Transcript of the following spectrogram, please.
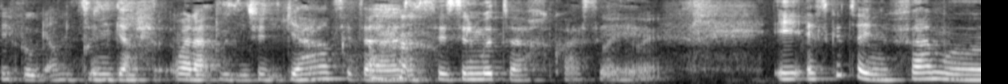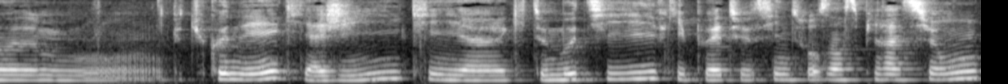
Il faut garder positif. voilà, si tu te gardes, c'est le moteur, quoi. Et est-ce que tu as une femme que tu connais qui agit, qui, qui te motive, qui peut être aussi une source d'inspiration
